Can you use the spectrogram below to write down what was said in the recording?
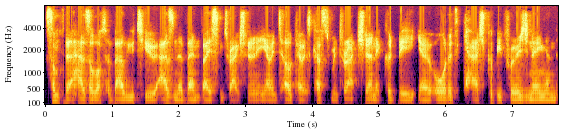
something that has a lot of value to you as an event-based interaction. And you know in telco it's customer interaction. It could be you know order to cash, could be provisioning, and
